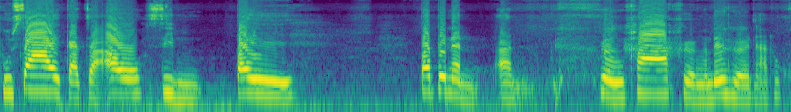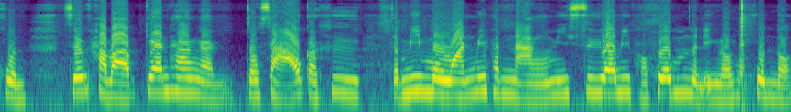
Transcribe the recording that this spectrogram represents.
ผู้ชายก็จะเอาสินไป ไปเป็นอันอันเครื่องค่าเครื่องอันเด้เหอนะทุกคน ซึ่งทาบาแก้นทางอันเจ้าสาวก็คือ จะมีหมวนมีผนัง มีเสื้อมีผ้าห่มนั่นเองเนาะทุกคนเนาะ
